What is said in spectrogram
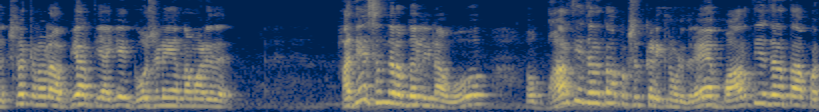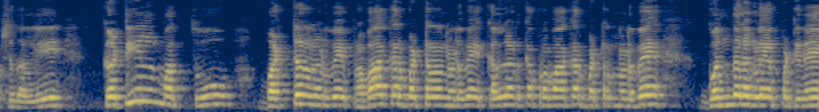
ದಕ್ಷಿಣ ಕನ್ನಡ ಅಭ್ಯರ್ಥಿಯಾಗಿ ಘೋಷಣೆಯನ್ನು ಮಾಡಿದೆ. ಅದೇ ಸಂದರ್ಭದಲ್ಲಿ ನಾವು ಭಾರತೀಯ ಜನತಾ ಪಕ್ಷದ ಕಡೆಗೆ ನೋಡಿದರೆ, ಭಾರತೀಯ ಜನತಾ ಪಕ್ಷದಲ್ಲಿ ಕಟೀಲ್ ಮತ್ತು ಭಟ್ಟರ ನಡುವೆ, ಪ್ರಭಾಕರ್ ಭಟ್ಟರ ನಡುವೆ, ಕಲ್ಲಡ್ಕ ಪ್ರಭಾಕರ್ ಭಟ್ಟರ ನಡುವೆ ಗೊಂದಲಗಳು ಏರ್ಪಟ್ಟಿದೆ.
